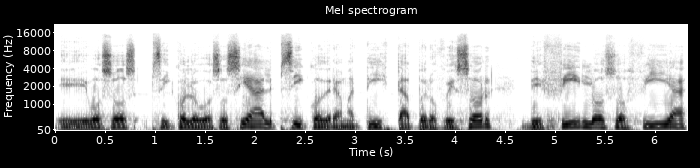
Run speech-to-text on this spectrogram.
Eh, vos sos psicólogo social, psicodramatista, profesor de filosofía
